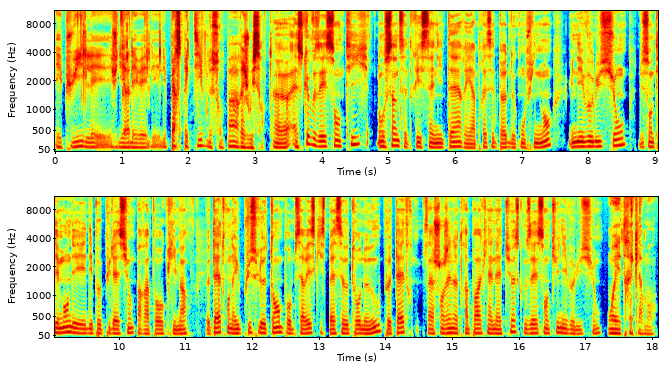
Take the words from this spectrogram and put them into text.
Et puis, les, je dirais, les, les, perspectives ne sont pas réjouissantes. Euh, est-ce que vous avez senti, au sein de cette crise sanitaire et après cette période de confinement, une évolution du sentiment des, des populations par rapport au climat? Peut-être on a eu plus le temps pour observer ce qui se passait autour de nous, peut-être ça a changé notre rapport avec la nature. Est-ce que vous avez senti une évolution? Oui, très clairement.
